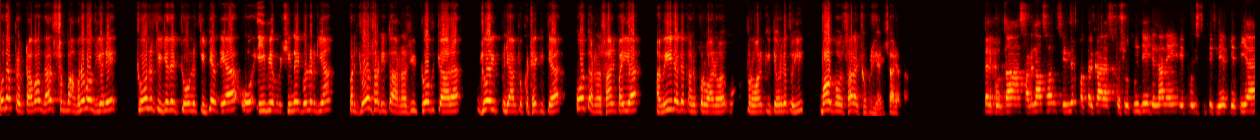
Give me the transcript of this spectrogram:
ਉਹਦਾ ਪ੍ਰਗਟਾਵਾ ਹੁੰਦਾ, ਸੰਭਾਵਨਾਵਾਂ ਹੁੰਦੀਆਂ ਨੇ ਚੋਣ ਨਤੀਜੇ ਦੇ ਚੋਣ ਨਤੀਜੇ ਹੁੰਦੇ ਆ, ਉਹ ਈਵੀਐਮ ਮਸ਼ੀਨਾਂ ਹੀ ਬੋਲਣਗੀਆਂ ਪਰ ਜੋ ਸਾਡੀ ਧਾਰਨਾ ਸੀ, ਜੋ ਵਿਚਾਰ ਆ, ਜੋ ਹੀ ਪੰਜਾਬ ਚੋਂ ਇਕੱਠੇ ਕੀਤੇ ਆ, ਉਹ ਤੁਹਾਡੇ ਨਾਲ ਸਾਂਝ ਪਾਈ ਆ। ਉਮੀਦ ਹੈ ਕਿ ਤੁਹਾਨੂੰ ਪ੍ਰਵਾਨ ਪ੍ਰਵਾਨ ਕੀਤੇ ਹੋਣਗੇ ਤੁਸੀਂ। ਬਹੁਤ ਬਹੁਤ ਸਾਰਾ ਸ਼ੁਕਰੀਆ ਜੀ ਸਾਰਿਆਂ ਦਾ। ਬਿਲਕੁਲ ਤਾਂ ਸਾਡੇ ਨਾਲ ਸਰ ਸੀਨੀਅਰ ਪੱਤਰਕਾਰ ਐਸ ਪਸ਼ੂਤਨ ਜੀ ਜਿਨ੍ਹਾਂ ਨੇ ਇਹ ਪੂਰੀ ਸਥਿਤੀ ਕਲੀਅਰ ਕੀਤੀ ਹੈ।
